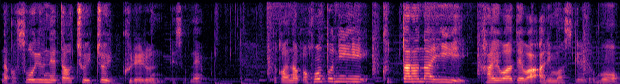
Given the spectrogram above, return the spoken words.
なんかそういうネタをちょいちょいくれるんですよね。だからなんか本当にくったらない会話ではありますけれども、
